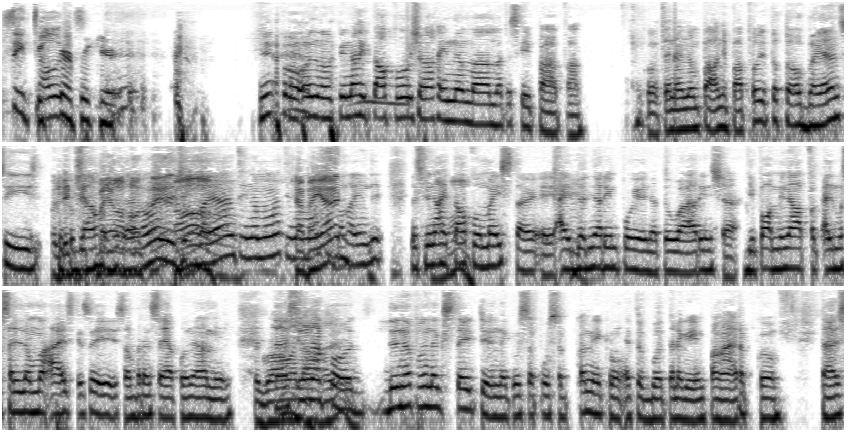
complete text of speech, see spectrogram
si Picture, Toads. picture. Yun po, ano, pinakita ko po siya kay na mama tapos kay papa. Ko, tinanong pa ako ni Papa, "Uy, totoo ba yan? Si Legit ba yung ba? account na legit ba Oo. yan? Tingnan mo nga, Siya mo ba nga, baka hindi. Tapos pinakita ko po my star, eh, idol niya rin po yun, natuwa rin siya. Di po kami nakapag-almusal ng maayos kasi sobrang saya po namin. Tapos yun na po, doon na po nag-start yun. Nag-usap-usap kami kung ito ba talaga yung pangarap ko. Tapos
